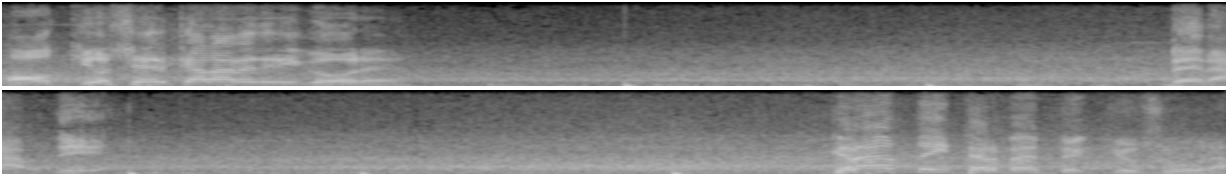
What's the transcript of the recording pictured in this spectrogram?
Occhio, cerca l'area di rigore. Berardi. Grande intervento in chiusura.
